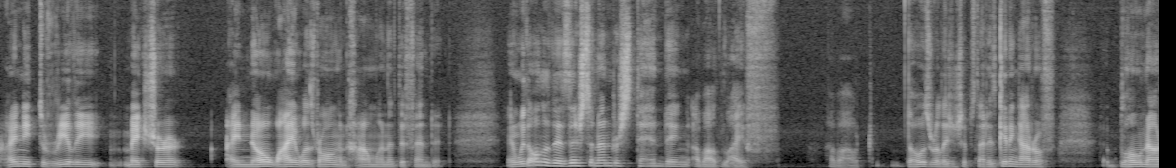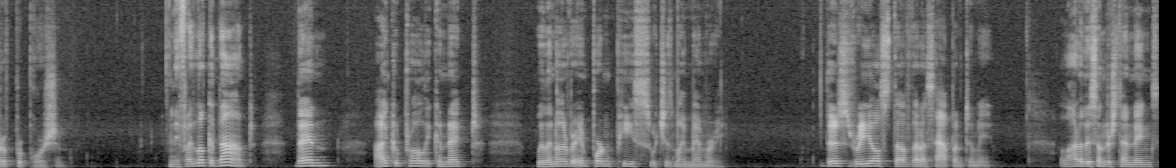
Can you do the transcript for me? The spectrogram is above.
I need to really make sure I know why it was wrong and how I'm going to defend it. And with all of this, there's an understanding about life, about those relationships that is getting out of, blown out of proportion. And if I look at that, then I could probably connect with another very important piece, which is my memory. There's real stuff that has happened to me. A lot of these understandings,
